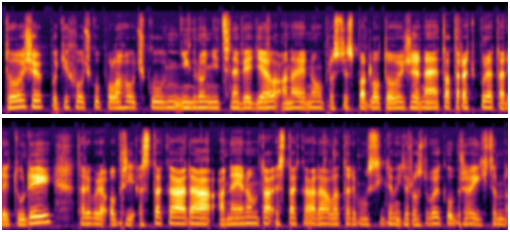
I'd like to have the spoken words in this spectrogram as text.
To, že potichoučku, polehoučku nikdo nic nevěděl a najednou prostě spadlo to, že ne, ta trať půjde tady tudy, tady bude obří estakáda a nejenom ta estakáda, ale tady musíte mít rozdvojku, protože ji chceme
